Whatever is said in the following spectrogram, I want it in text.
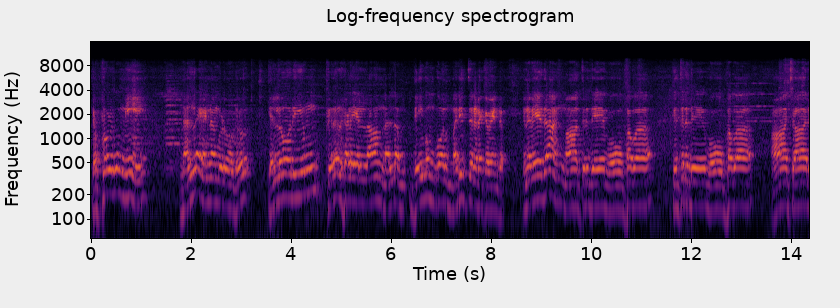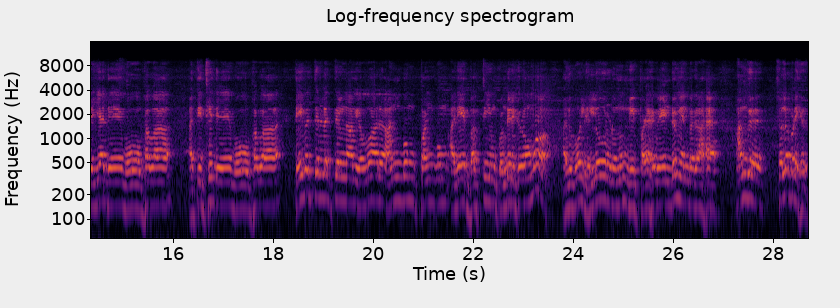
எப்பொழுதும் நீ நல்ல எண்ணங்களோடு எல்லோரையும் பிறர்களை எல்லாம் நல்ல தெய்வம் போல் மதித்து நடக்க வேண்டும். எனவேதான் மாத்ரு தேவோபவ பித்ரு தேவோபவ ஆச்சாரிய தேவோபவ அதிதி தேவோபவ தெய்வத்தினிடத்தில் நாம் எவ்வாறு அன்பும் பண்பும் அதே பக்தியும் கொண்டிருக்கிறோமோ அதுபோல் எல்லோருடனும் நீ பழக வேண்டும் என்பதாக அங்கு சொல்லப்படுகிறது.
